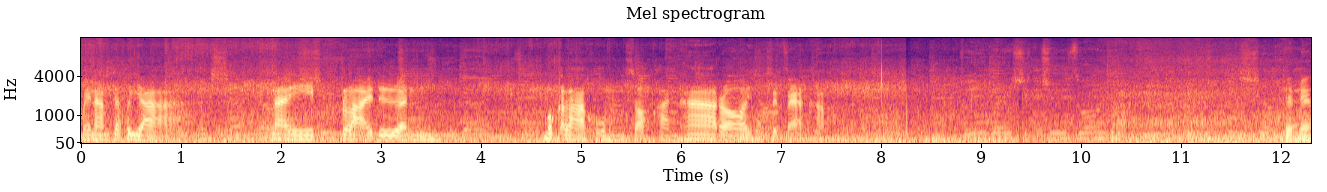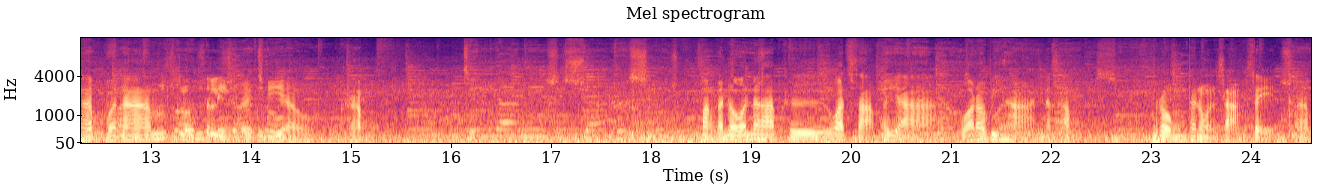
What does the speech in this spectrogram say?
แม่น้ำเจ้าพระยา ในปลายเดือนมกราคม 2568 ครับ เห็นไหมครับว่าน้ำล้นตลิ่งเลยทีเดียวครับ ฝั่งกระโน้นนะครับคือวัดสามพระยาวรวิหารนะครับ ตรงถนนสามเสนครับ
